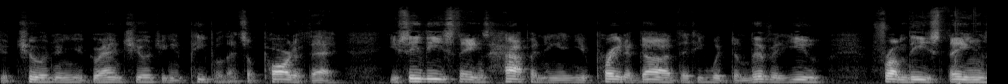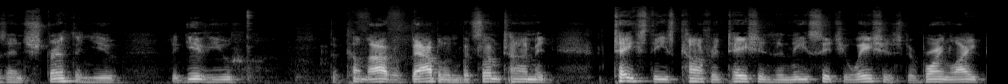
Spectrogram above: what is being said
your children, your grandchildren, and people that's a part of that. You see these things happening, and you pray to God that He would deliver you from these things and strengthen you to give you to come out of Babylon. But sometimes it takes these confrontations and these situations to bring light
